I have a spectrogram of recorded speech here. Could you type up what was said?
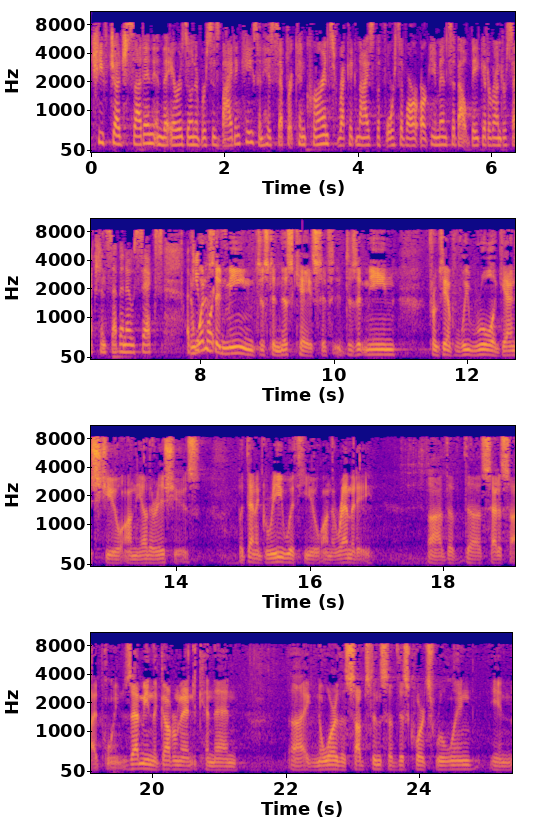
Chief Judge Sutton in the Arizona versus Biden case in his separate concurrence recognized the force of our arguments about vacatur under Section 706. and what does it mean just in this case? If, does it mean, for example, if we rule against you on the other issues, but then agree with you on the remedy, uh, the, the set-aside point, does that mean the government can then uh, ignore the substance of this court's ruling in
